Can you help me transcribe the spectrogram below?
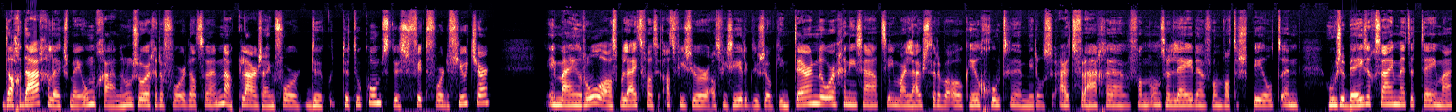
dagdagelijks mee omgaan? En hoe zorgen we ervoor dat we nou klaar zijn voor de, de toekomst? Dus fit for the future. In mijn rol als beleidsadviseur adviseer ik dus ook intern de organisatie, maar luisteren we ook heel goed uh, middels uitvragen van onze leden van wat er speelt en hoe ze bezig zijn met het thema.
